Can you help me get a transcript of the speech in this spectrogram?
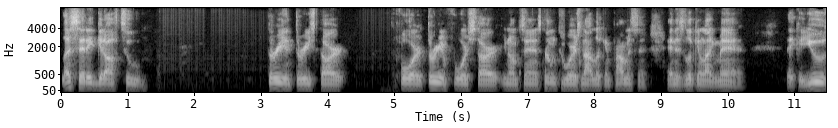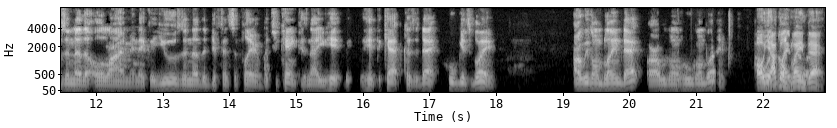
let's say they get off to three and three start, four, three and four start, you know what I'm saying? Something to where it's not looking promising. And it's looking like, man, they could use another O lineman, they could use another defensive player, but you can't because now you hit hit the cap because of that. Who gets blamed? Are we gonna blame Dak or are we gonna who gonna blame? Oh, y'all gonna blame Dak.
